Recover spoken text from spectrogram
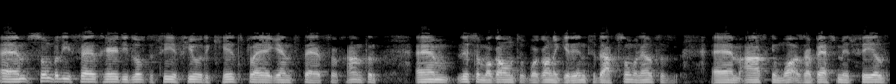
um, somebody says here they'd love to see a few of the kids play against uh, Southampton. Um, listen, we're going to we're going to get into that. Someone else is um, asking what is our best midfield.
